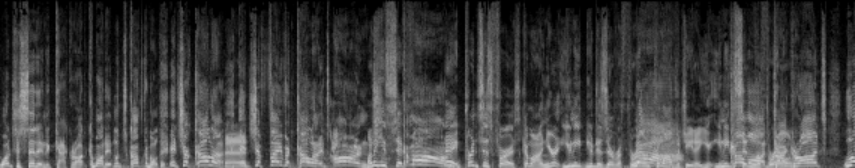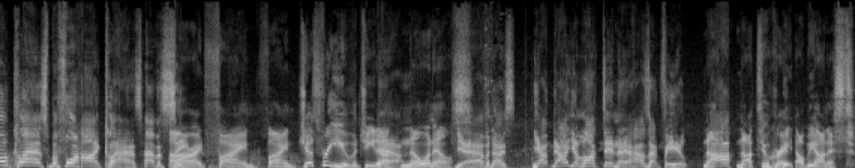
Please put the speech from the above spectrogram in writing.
Why don't you sit in it, Kakarot? Come on, it looks comfortable. It's your color. Uh, it's your favorite color. It's orange. Why don't you sit? Come on. Hey, Princess first. Come on. You're you need you deserve a throne. Nah. Come on, Vegeta. You, you need to Come sit on, in the throne. Come on, Kakarot. Low class before high class. Have a seat. All right, fine, fine. Just for you, Vegeta. Yeah. No one else. Yeah, have a nice. Yep, now you're locked in there. How's that feel? Not not too great. I'll be honest.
